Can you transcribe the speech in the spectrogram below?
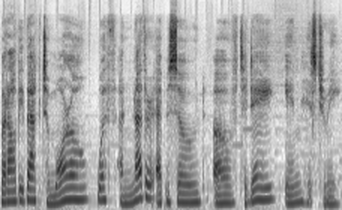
But I'll be back tomorrow with another episode of Today in History.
